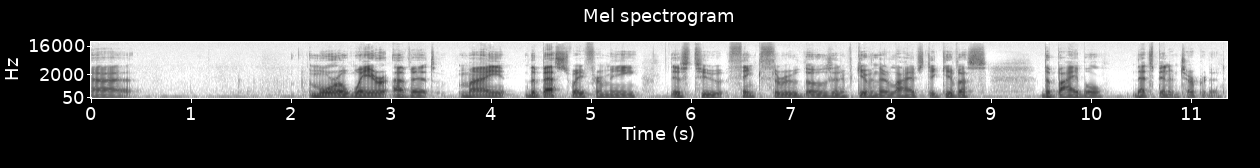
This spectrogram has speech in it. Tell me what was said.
uh, more aware of it, my the best way for me is to think through those that have given their lives to give us the Bible that's been interpreted.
